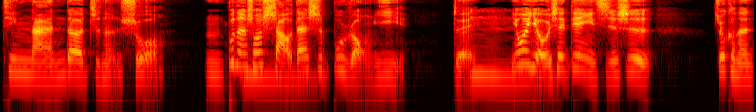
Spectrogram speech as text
挺难的，只能说，嗯，不能说少，但是不容易，对，因为有一。些电影其实是，就可能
